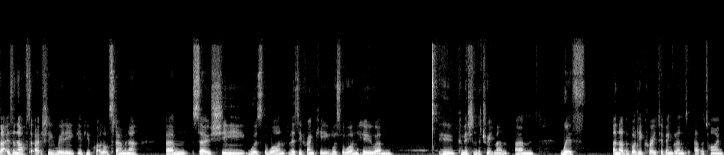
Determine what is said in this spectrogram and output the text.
that is enough to actually really give you quite a lot of stamina. Um, so she was the one, Lizzie Francke was the one who um, who commissioned the treatment um, with another body, Creative England, at the time.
